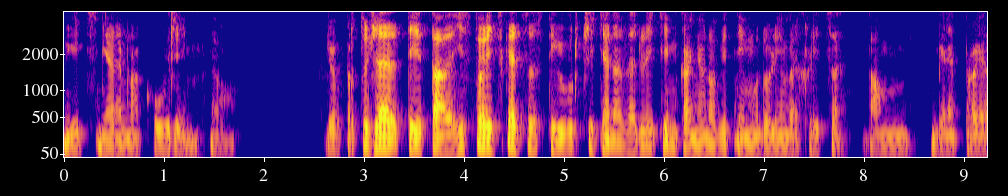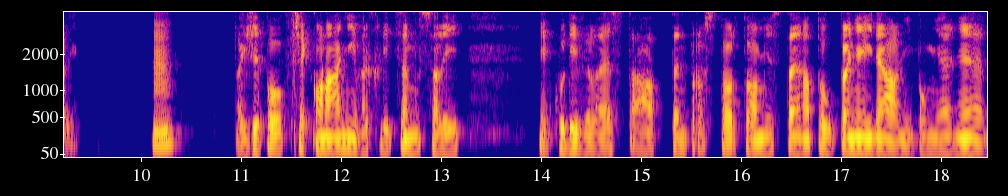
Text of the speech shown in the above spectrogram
jít směrem na Kouřím. Jo. Jo, protože ty ta historické cesty určitě nevedly tím kanionovitým údolím vrchlice. Tam by neprojeli. Hmm. Takže po překonání vrchlice museli někudy vylézt a ten prostor toho města je na to úplně ideální, poměrně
